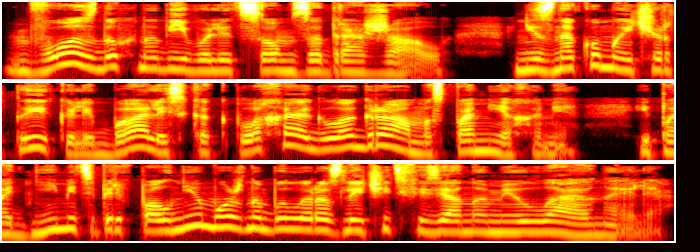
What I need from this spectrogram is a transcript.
Воздух над его лицом задрожал. Незнакомые черты колебались, как плохая голограмма с помехами, и под ними теперь вполне можно было различить физиономию Лайонеля.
